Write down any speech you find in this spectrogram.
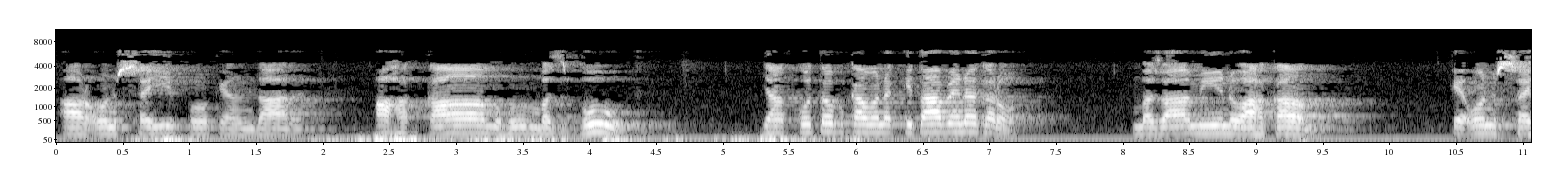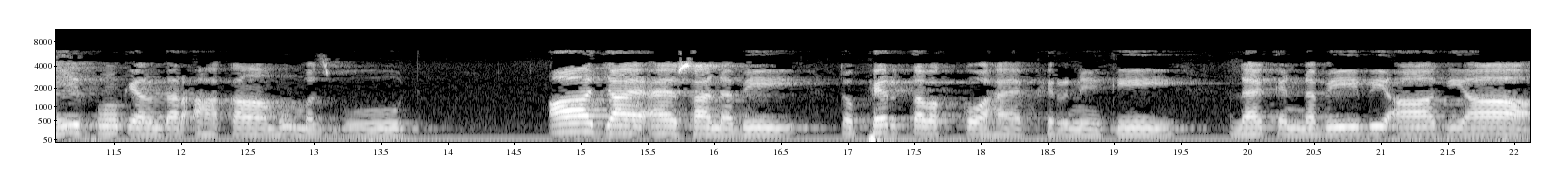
اور ان صحیفوں کے اندر احکام ہوں مضبوط۔ جہاں کتب کا من کتابیں نہ کرو، مضامین و احکام، کہ ان صحیفوں کے اندر احکام ہوں مضبوط۔ آ جائے ایسا نبی تو پھر توقع ہے پھرنے کی، لیکن نبی بھی آ گیا،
